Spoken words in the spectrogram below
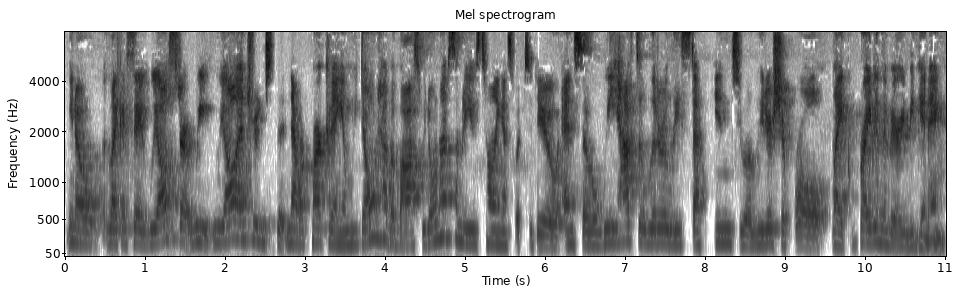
you know, like I say, we all start, we, we all enter into the network marketing and we don't have a boss. We don't have somebody who's telling us what to do. And so we have to literally step into a leadership role, like right in the very beginning,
